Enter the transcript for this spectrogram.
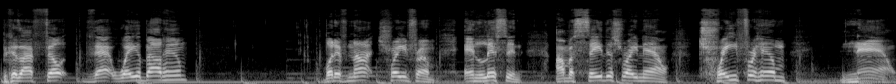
because I felt that way about him. But if not, trade for him. And listen, I'm going to say this right now trade for him now.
